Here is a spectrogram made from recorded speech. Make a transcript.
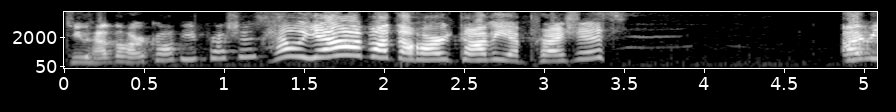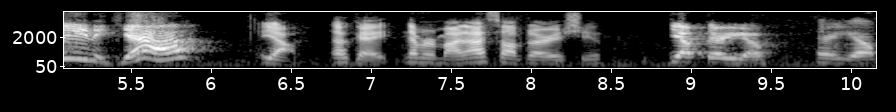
do you have the hard copy of Precious? Hell yeah, I bought the hard copy of Precious. I mean, yeah. Yeah. Okay. Never mind. I solved our issue. Yep, there you go. There you go.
